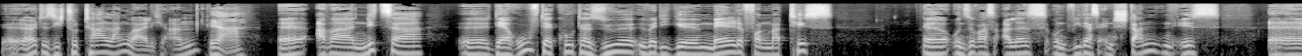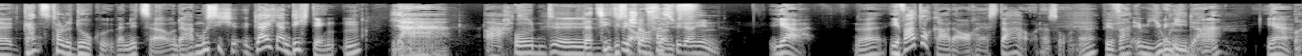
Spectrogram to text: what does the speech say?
Äh, hörte sich total langweilig an. Ja. Äh, aber Nizza, äh, der Ruf der Côte d'Azur über die Gemälde von Matisse äh, und sowas alles und wie das entstanden ist. Äh, ganz tolle Doku über Nizza. Und da muss ich gleich an dich denken. Ja. Ach, Und, äh, da zieht mich ja schon fast wieder hin. Ja. Ne? Ihr wart doch gerade auch erst da oder so, ne? Wir waren im Juni da. Ja. Oh,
